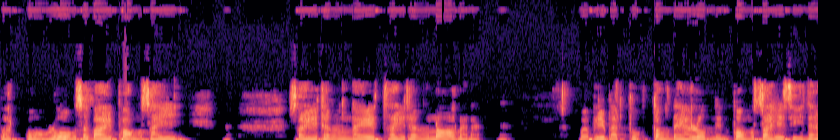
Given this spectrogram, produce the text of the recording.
ปลอดโปร่งโล่งสบายผ่องใส ใสทั้งข้างในใสทั้งข้างนอกนั่นนะเมื่อปฏิบัติถูกต้องได้อารมณ์เนี่ยป่องใสสีหน้า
